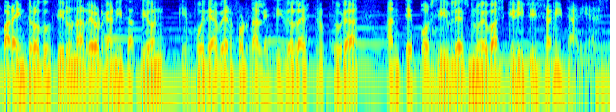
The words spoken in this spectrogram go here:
para introducir una reorganización que puede haber fortalecido la estructura ante posibles nuevas crisis sanitarias.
